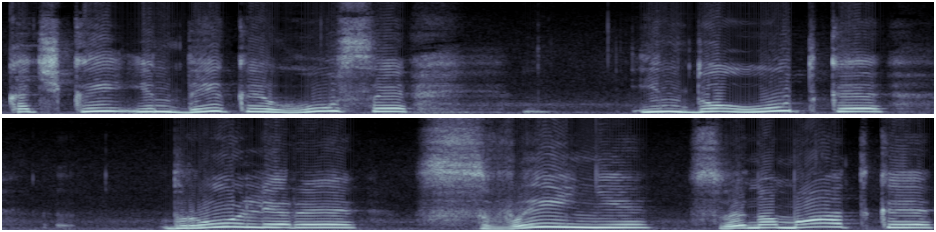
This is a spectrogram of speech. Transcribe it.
качки, індики, гуси, індоутки, бройлери, свині, свиноматки.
